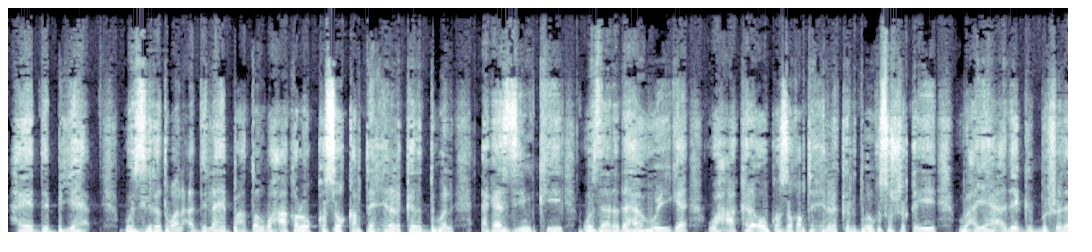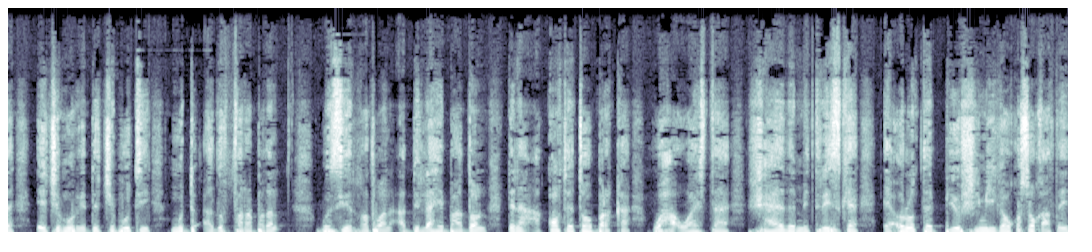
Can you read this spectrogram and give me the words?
hay'adda biyaha. Wasiir radwaan cabdilaahi baadoon waxaa kaloo ka soo qabtay xilal kala duwan agaasimkii wasaaradaha hoyga. Waxaa kale oo ka soo qabtay xilal kala duwan ku soo shaqeeyey waxyaha adeega bulshada ee jamhuuriyadda jabuuti muddo aad u fara badan. Wasiir radwaan cabdilaahi baadoon dhinaca aqoonta tobabarka waxa uu haystaa shahaadada metriiska ee culunta bioshimiga oo ka soo qaatay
